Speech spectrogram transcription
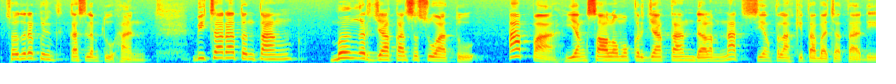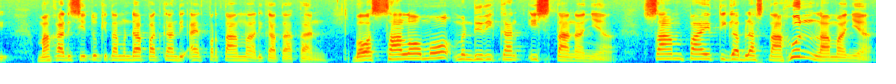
Saudara kasih dalam Tuhan, bicara tentang mengerjakan sesuatu, apa yang Salomo kerjakan dalam nats yang telah kita baca tadi? Maka di situ kita mendapatkan di ayat pertama dikatakan bahwa Salomo mendirikan istananya sampai 13 tahun lamanya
